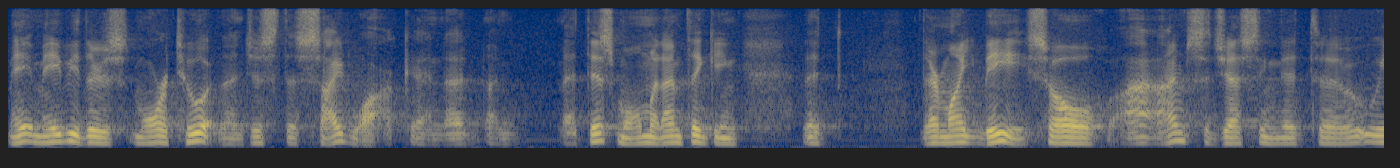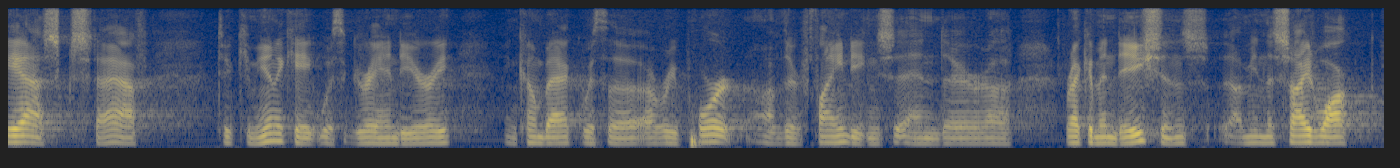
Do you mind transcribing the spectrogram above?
Maybe there's more to it than just the sidewalk, and at this moment, I'm thinking that there might be. So I- I'm suggesting that uh, we ask staff to communicate with Grand Erie and come back with a, a report of their findings and their uh, recommendations. I mean, the sidewalk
